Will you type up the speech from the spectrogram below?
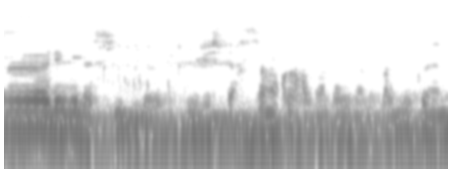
Euh, elle est où la cible? Je vais juste faire ça encore avant d'aller dans le bayou quand même.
